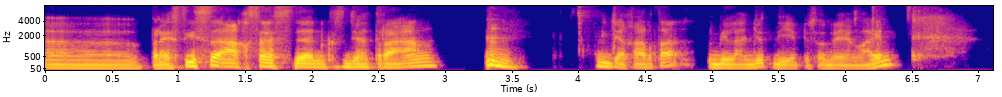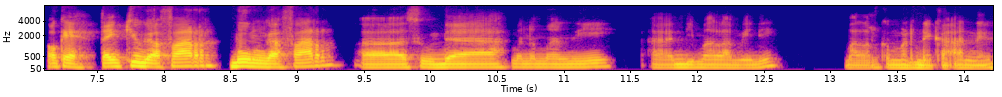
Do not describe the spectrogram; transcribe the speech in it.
eh, prestise, akses dan kesejahteraan di Jakarta lebih lanjut di episode yang lain. Oke, thank you Gafar, Bung Gafar eh, sudah menemani eh, di malam ini, malam kemerdekaan ya.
